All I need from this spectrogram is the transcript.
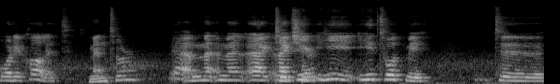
what do you call it? Mentor. Yeah, me, me, like, like he, he he taught me to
